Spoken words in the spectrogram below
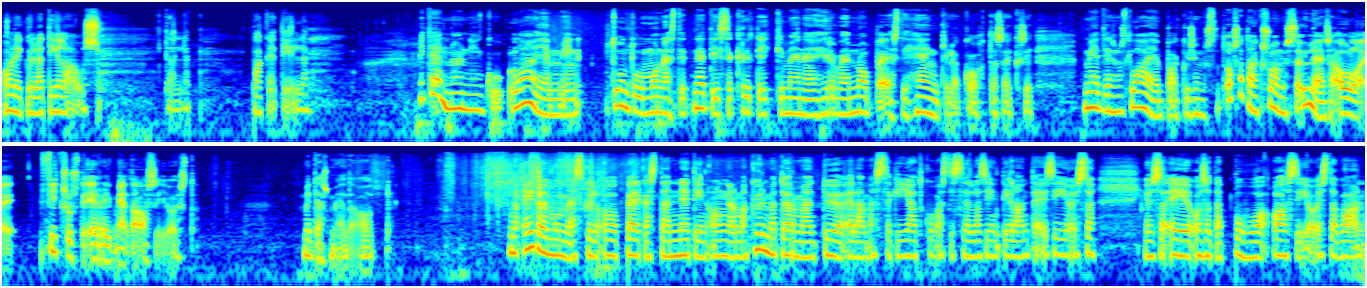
oli kyllä tilaus tälle paketille. Miten noin niin kuin laajemmin tuntuu monesti, että netissä kritiikki menee hirveän nopeasti henkilökohtaiseksi. Mietin sellaista laajempaa kysymystä, että osataanko Suomessa yleensä olla fiksusti eri mieltä asioista? Mitäs mieltä olette? No ei toi mun mielestä kyllä ole pelkästään netin ongelma. Kyllä mä törmään työelämässäkin jatkuvasti sellaisiin tilanteisiin, joissa, joissa ei osata puhua asioista, vaan,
